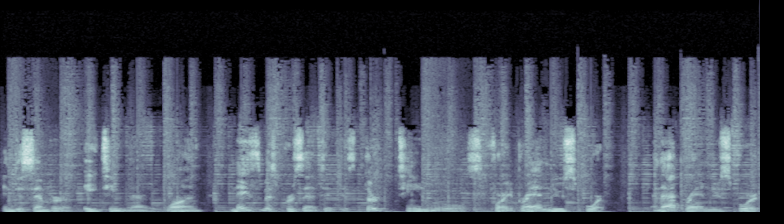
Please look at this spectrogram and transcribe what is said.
in December of 1891, Naismith presented his 13 rules for a brand new sport. And that brand new sport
